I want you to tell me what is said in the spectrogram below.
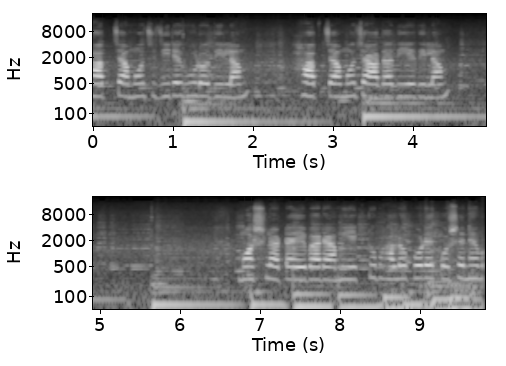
হাফ চামচ জিরে গুঁড়ো দিলাম। হাফ চামচ আদা দিয়ে দিলাম। মশলাটা এবার আমি একটু ভালো করে কষে নেব।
